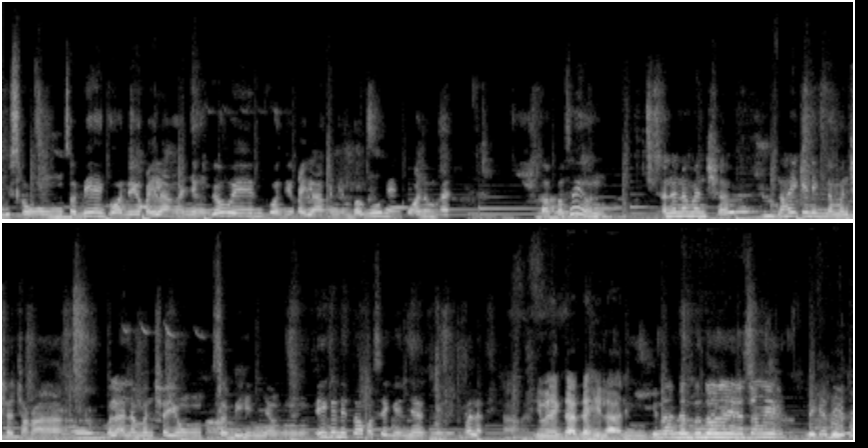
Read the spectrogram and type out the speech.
gusto kong sabihin, kung ano yung kailangan niyang gawin, kung ano yung kailangan niyang baguhin, kung ano man. Tapos, ayun, ano naman siya, nakikinig naman siya, tsaka wala naman siya yung sabihin niyang, eh, ganito kasi ganyan, ganyan. Wala. Ah, hindi mo nagdadahilan. Ginaganto daw na yung isang eh. Hindi ka dito.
